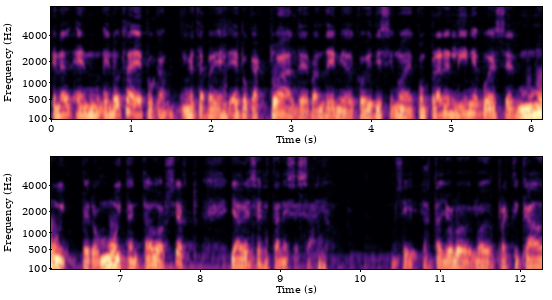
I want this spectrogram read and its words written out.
En, otra época, en esta época actual de pandemia de COVID-19, comprar en línea puede ser muy, pero muy tentador, ¿cierto? Y a veces está necesario. Sí, hasta yo lo, he practicado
